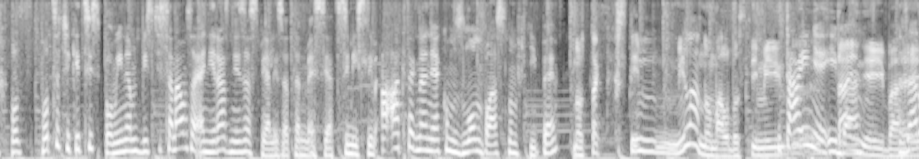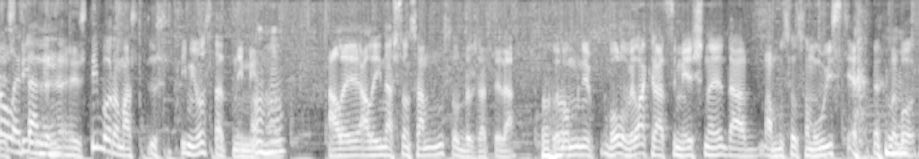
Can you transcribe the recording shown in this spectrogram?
v podstate keď si spomínam, vy ste sa naozaj ani raz nezasmiali za ten mesiac, si myslím. A ak tak na nejakom zlom vlastnom vtipe, No tak s tým Milanom, alebo s tými... Tajne iba. Tajne iba. Za roletami. S, tým, hej, s Tiborom a s, s tými ostatnými. Uh-huh. No. Ale, ale ináč som sa musel držať teda. Uh-huh. Lebo mne bolo veľakrát smiešné a, a musel som uísť, lebo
